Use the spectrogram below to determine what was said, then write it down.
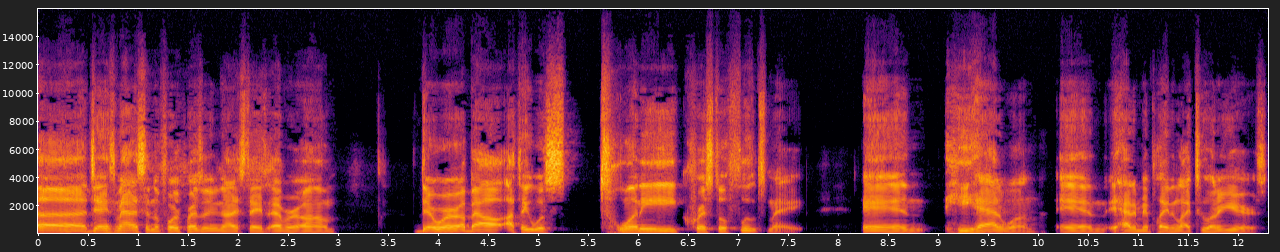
uh, James Madison, the fourth president of the United States ever, um, there were about I think it was 20 crystal flutes made. And he had one and it hadn't been played in like 200 years.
